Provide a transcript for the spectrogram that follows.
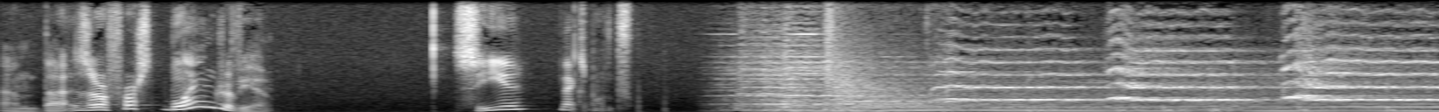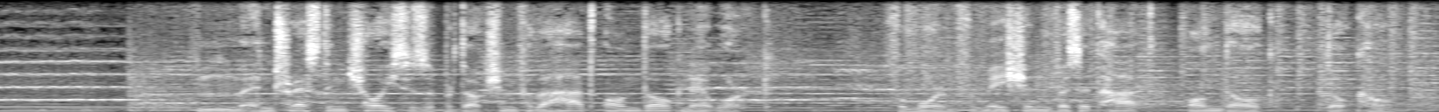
and that is our first blind review. See you next month. Hmm, Interesting Choice is a production for the Hat on Dog Network. For more information, visit hatondog.com.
